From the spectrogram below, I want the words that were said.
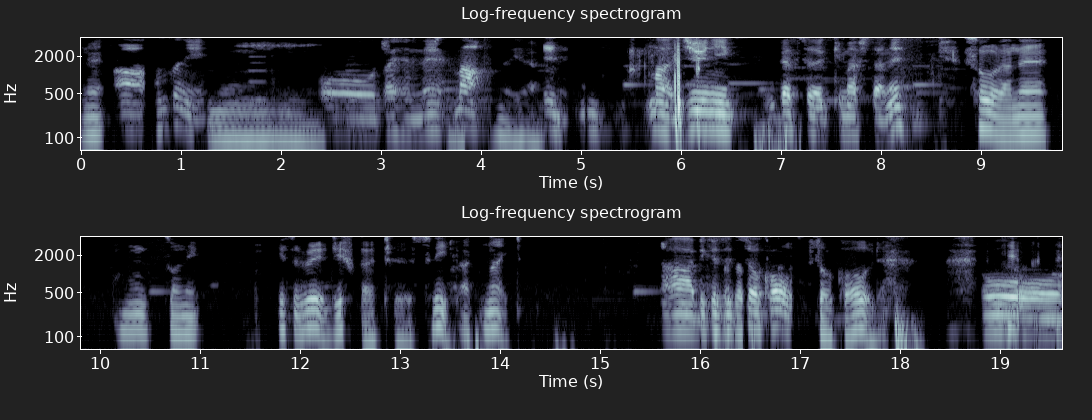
ね。あ、本当にう。ーん。おー大変ね。まあ、え、まあ、12月来ましたね。そうだね。本当に。It's very difficult to sleep at night. ああ、because it's so cold. So cold. おー、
